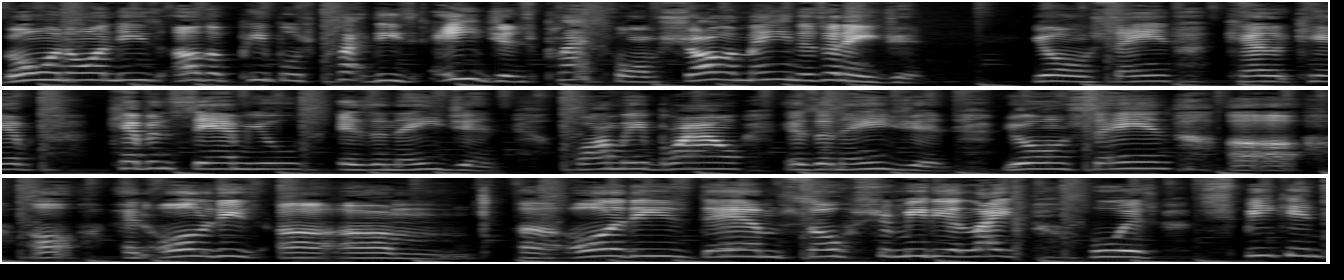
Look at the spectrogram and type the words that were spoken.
going on these other people's, pla- these agents' platforms. Charlemagne is an agent. You know what I'm saying? Cam, Kevin Samuels is an agent. Kwame Brown is an agent. You know what I'm saying? Uh, uh, and all of these, uh, um, uh, all of these damn social media lights who is speaking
